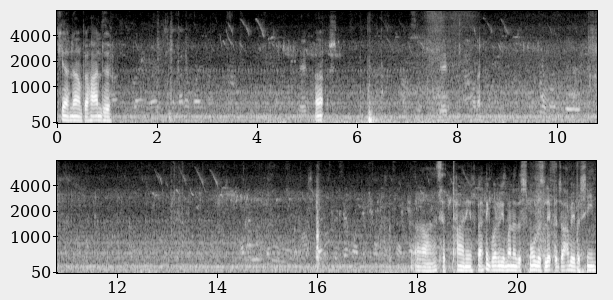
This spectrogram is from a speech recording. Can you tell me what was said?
here now behind her. Good. Oh, Good. Oh, that's a tiny. I think probably one of the smallest leopards I've ever seen.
